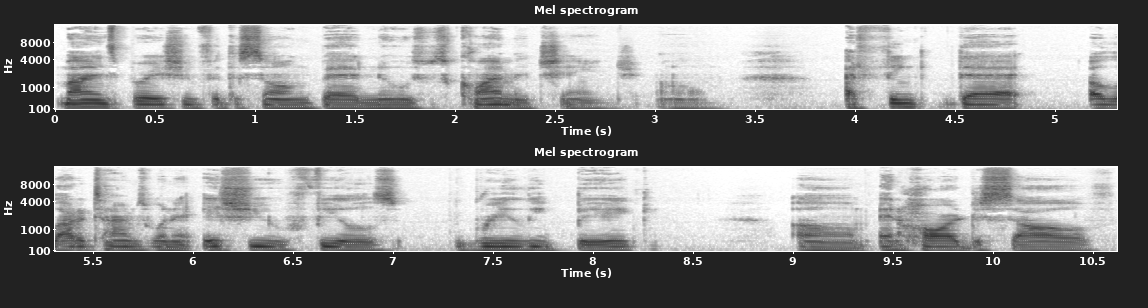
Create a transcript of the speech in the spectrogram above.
My inspiration for the song bad news was climate change. Um, I think that a lot of times when an issue feels really big um, and hard to solve,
